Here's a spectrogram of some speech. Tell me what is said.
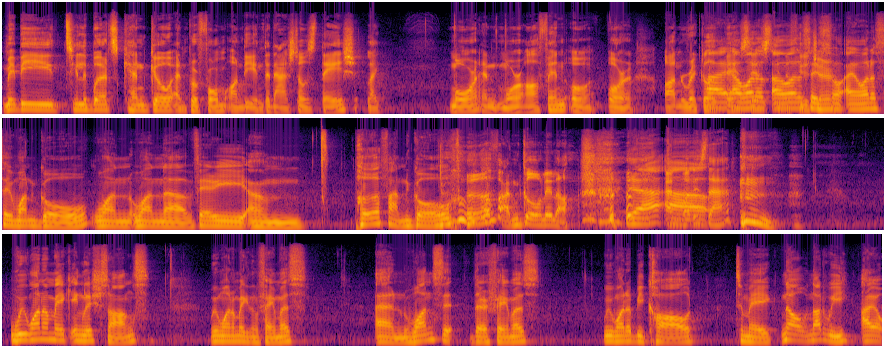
maybe Tilly Birds can go and perform on the international stage, like more and more often, or or on regular I, basis I wanna, in I the future. Say, so I want to say one goal, one one uh, very um, per fun goal. per fun goal, eh, Yeah. and uh, what is uh, that? we want to make English songs. We want to make them famous, and once it, they're famous, we want to be called to make. No, not we. I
